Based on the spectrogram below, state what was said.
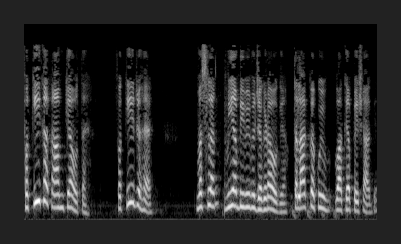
فقی کا کام کیا ہوتا ہے؟ فقی جو ہے مثلاً میاں بیوی میں جھگڑا ہو گیا، طلاق کا کوئی واقعہ پیش آ گیا۔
